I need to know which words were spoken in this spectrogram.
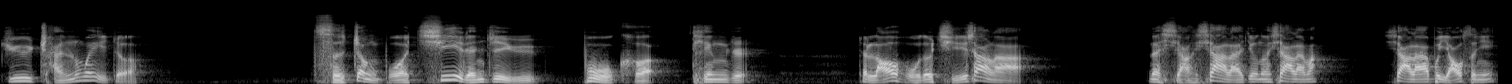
居臣位者？此郑伯欺人之语，不可听之。这老虎都骑上了，那想下来就能下来吗？下来不咬死你？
